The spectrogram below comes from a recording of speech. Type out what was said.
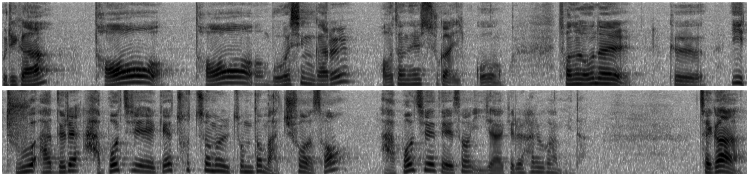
우리가 더, 더 무엇인가를 얻어낼 수가 있고 저는 오늘 그 이 두 아들의 아버지에게 초점을 좀 더 맞추어서 아버지에 대해서 이야기를 하려고 합니다. 제가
